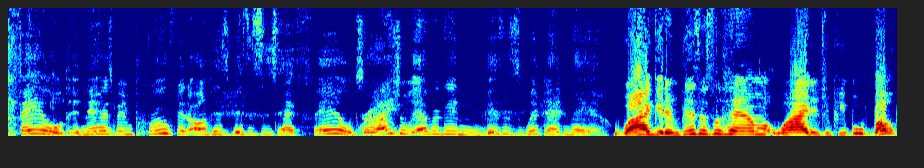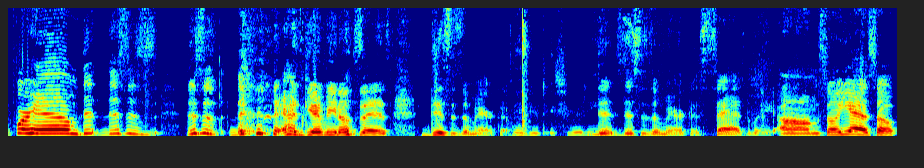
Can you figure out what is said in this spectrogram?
have failed, and there has been proof that all of his businesses have failed. So why would you ever get in business with that man? Why get in business with him? Why did you people vote for him? This, this is this is as Gambino says, this is America. Really This, is. this is America, sadly. Um. So yeah. So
